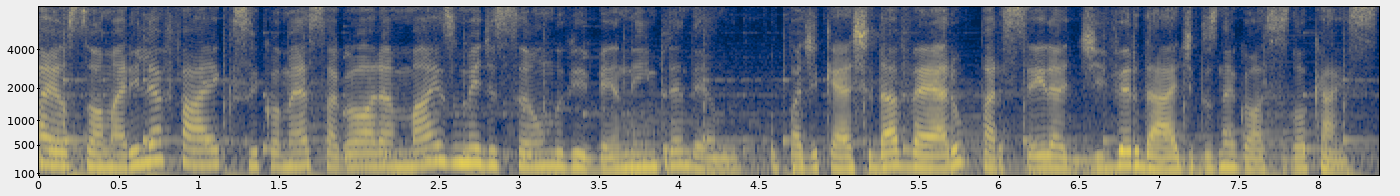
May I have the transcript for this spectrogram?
Olá, eu sou a Marília Faix e começa agora mais uma edição do Vivendo e Empreendendo, o podcast da Vero, parceira de verdade dos negócios locais.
